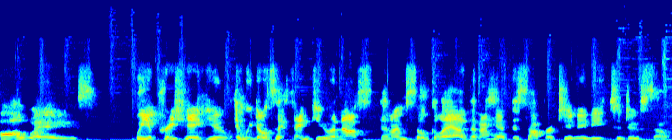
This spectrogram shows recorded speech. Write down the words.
always. We appreciate you and we don't say thank you enough. And I'm so glad that I had this opportunity to do so.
